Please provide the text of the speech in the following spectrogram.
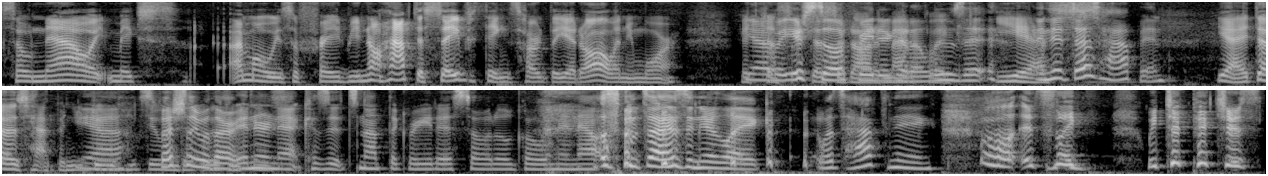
so now it makes I'm always afraid you don't have to save things hardly at all anymore. It yeah, but you're still afraid you're gonna lose it. Yeah, And it does happen. Yeah, it does happen. You yeah. do, do Especially with our internet because it's not the greatest, so it'll go in and out sometimes, and you're like, "What's happening?" Well, it's like we took pictures.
